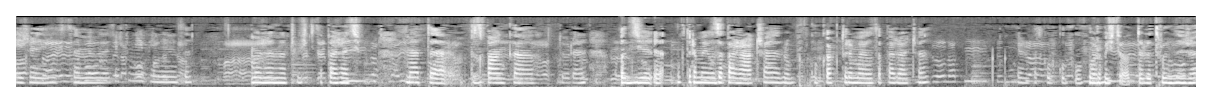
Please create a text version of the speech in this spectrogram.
Jeżeli chcemy wydać jeszcze mniej pieniędzy, możemy oczywiście zaparzać matę w bankach, które, które mają zaparzacze lub w kubkach, które mają zaparzacze. W przypadku kubków może być to o tyle trudne, że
